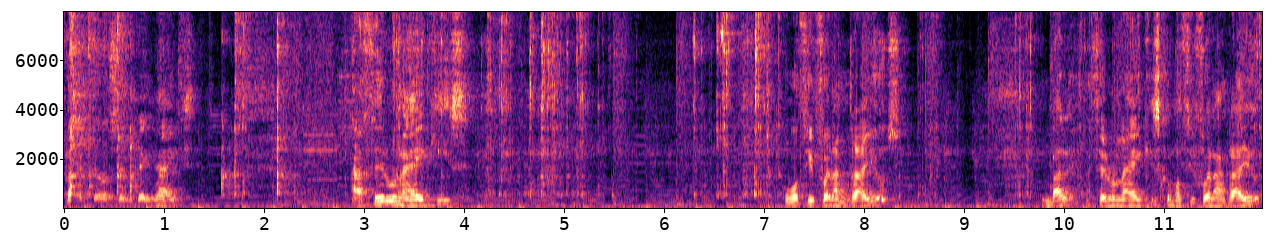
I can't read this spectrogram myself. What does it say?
para que os entengáis, hacer una X como si fueran rayos, ¿vale? Hacer una X como si fueran rayos.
